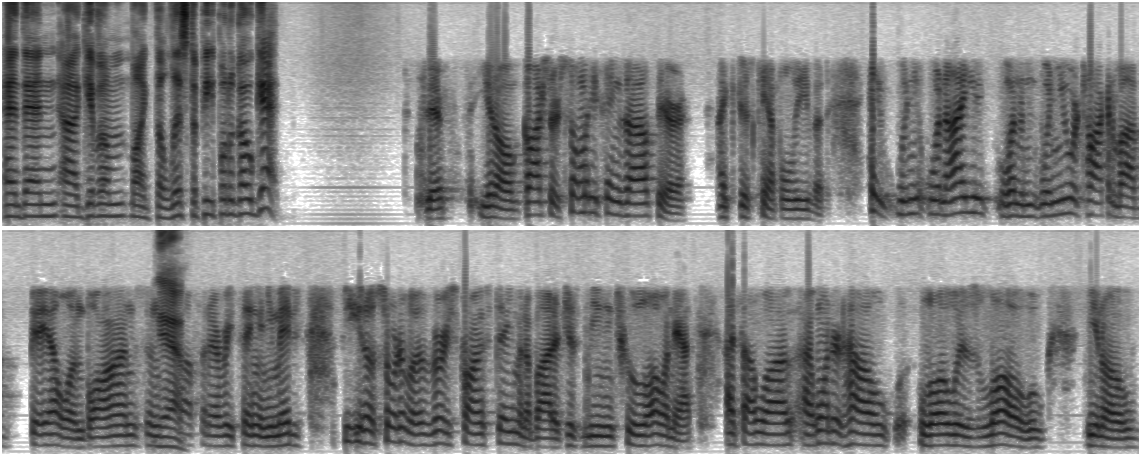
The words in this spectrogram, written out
and then uh, give them like the list of people to go get. There, you know, gosh, there's so many things out there. I just can't believe it. Hey, when you, when I when when you were talking about bail and bonds and yeah. stuff and everything, and you made you know sort of a very strong statement about it just being too low in that. I thought, well, I wondered how low is low you know,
